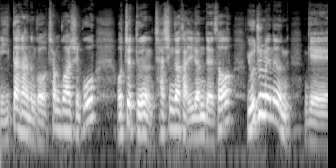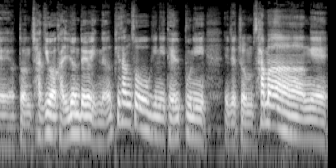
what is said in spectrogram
있다라는 거 참고하시고 어쨌든 자신과 관련돼서 요즘에는 이게 어떤 자기와 관련되어 있는 피상속인이 될 분이 이제 좀 사망에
